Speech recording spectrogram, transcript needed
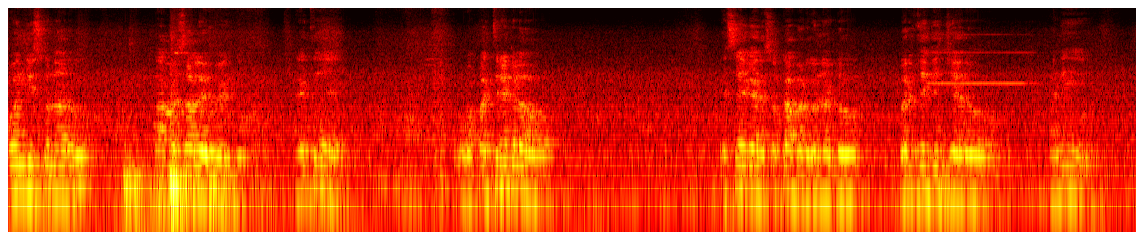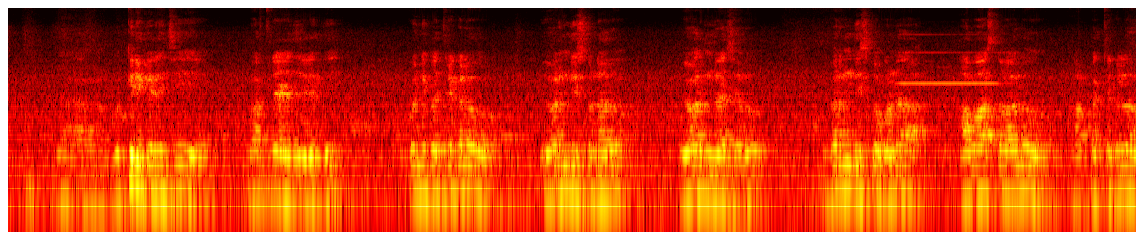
ఫోన్ తీసుకున్నారు. ప్రాబ్లం సాల్వ్ అయిపోయింది. అయితే ఒక పత్రికలో ఎస్ఐ గారు సొక్కా పడుకున్నట్టు బరి తగ్గించారు అని వక్రీకరించి వార్త రాయడం జరిగింది. కొన్ని పత్రికలు వివరణ తీసుకున్నారు. వివరణ రాశారు. వివరణ తీసుకోకుండా అవాస్తవాలు ఆ పత్రికలో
